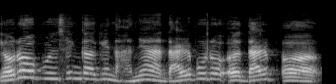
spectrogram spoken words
여러분 생각이 나냐, 날 보러, 어, 날, 어,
